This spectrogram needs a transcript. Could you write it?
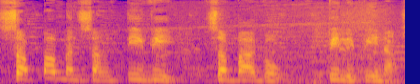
sa Pamansang TV sa Bagong Pilipinas.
